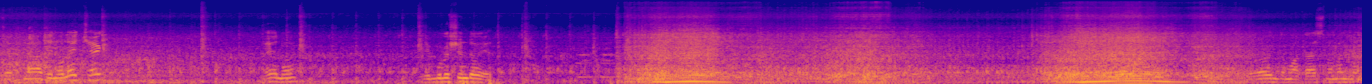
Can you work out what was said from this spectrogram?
Check natin ulit, check. Ayan o. Revolution daw eh. Ayun, tumataas naman yan.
